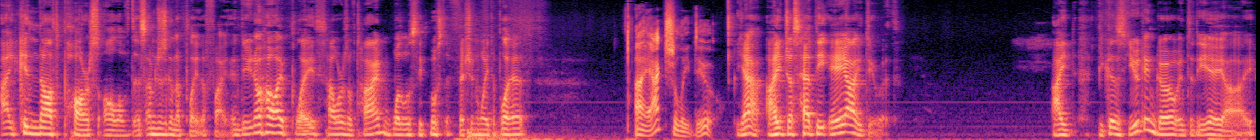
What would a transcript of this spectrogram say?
I cannot parse all of this. I'm just gonna play the fight. And do you know how I play Towers of Time? What was the most efficient way to play it? I actually do. Yeah, I just had the AI do it. I because you can go into the AI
